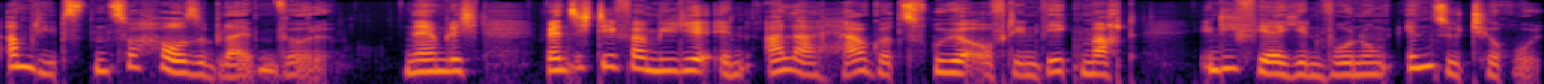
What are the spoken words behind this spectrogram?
am liebsten zu Hause bleiben würde. Nämlich, wenn sich die Familie in aller Herrgottsfrühe auf den Weg macht, in die Ferienwohnung in Südtirol.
